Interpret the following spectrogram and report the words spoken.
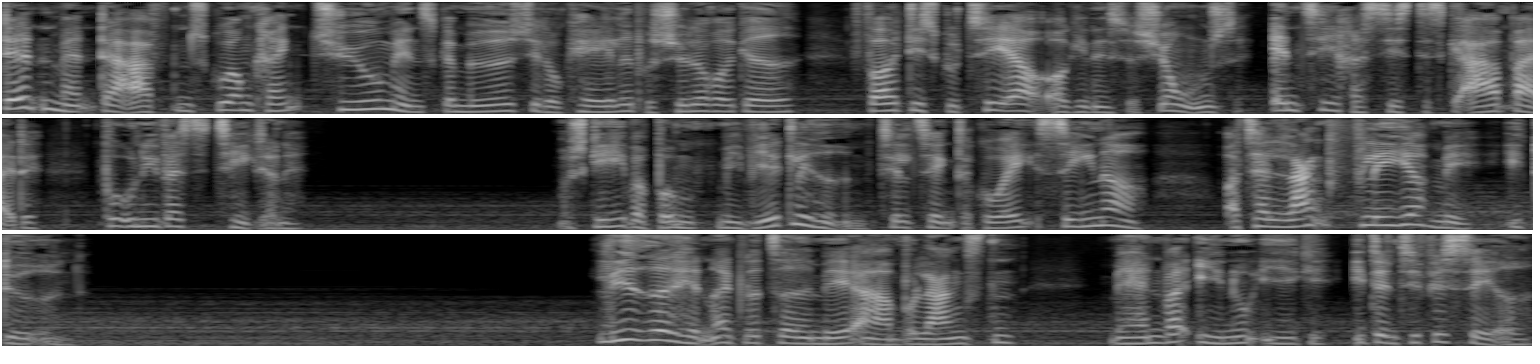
Den mandag aften skulle omkring 20 mennesker mødes i lokalet på Søllerødgade for at diskutere organisationens antiracistiske arbejde på universiteterne. Måske var bomben i virkeligheden tiltænkt at gå af senere og tage langt flere med i døden. Livet af Henrik blev taget med af ambulancen, men han var endnu ikke identificeret.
